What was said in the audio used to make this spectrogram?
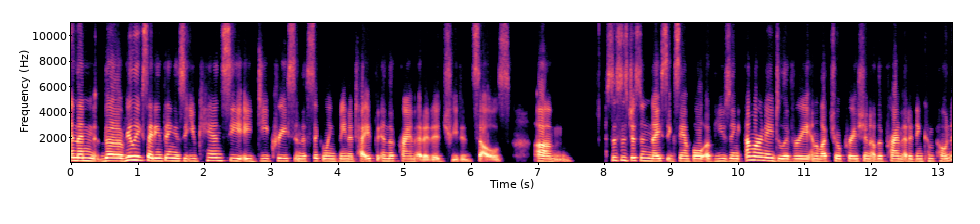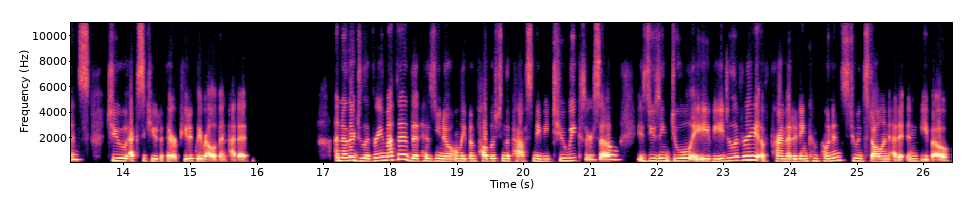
And then the really exciting thing is that you can see a decrease in the sickling phenotype in the prime edited treated cells. Um, so this is just a nice example of using mRNA delivery and electroporation of the prime editing components to execute a therapeutically relevant edit. Another delivery method that has, you know, only been published in the past maybe two weeks or so is using dual AAV delivery of prime editing components to install and edit in vivo.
